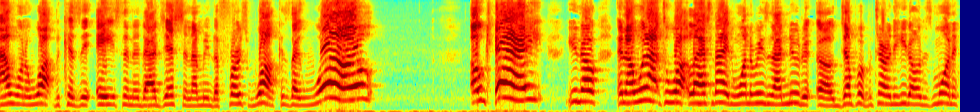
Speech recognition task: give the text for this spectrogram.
I want to walk because it aids in the digestion. I mean, the first walk is like, whoa, okay you know. And I went out to walk last night, and one of the reasons I knew to uh, jump up and turn the heat on this morning,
